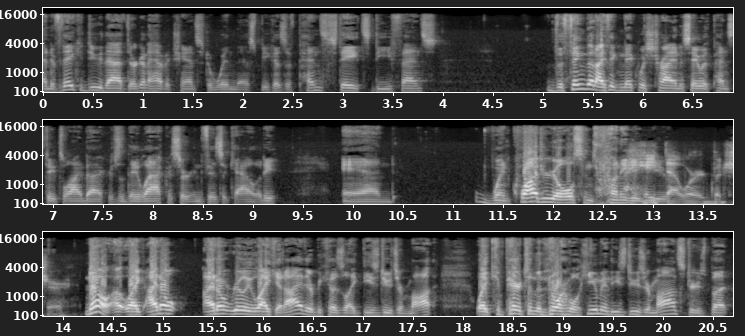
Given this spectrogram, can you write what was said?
And if they could do that, they're going to have a chance to win this because of Penn State's defense the thing that I think Nick was trying to say with Penn State's linebackers is they lack a certain physicality. And when Qadree Ollison's running at you. I at hate you, that word, but sure. No, uh, like I don't I don't really like it either because like these dudes are mo- like compared to the normal human, these dudes are monsters, but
